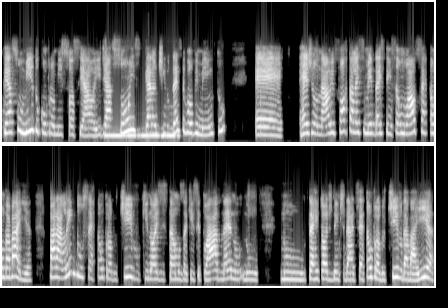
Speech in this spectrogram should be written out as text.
tem assumido o compromisso social aí de ações garantindo desenvolvimento é, regional e fortalecimento da extensão no Alto Sertão da Bahia. Para além do sertão produtivo, que nós estamos aqui situados, né, no, no no território de identidade sertão produtivo da Bahia,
